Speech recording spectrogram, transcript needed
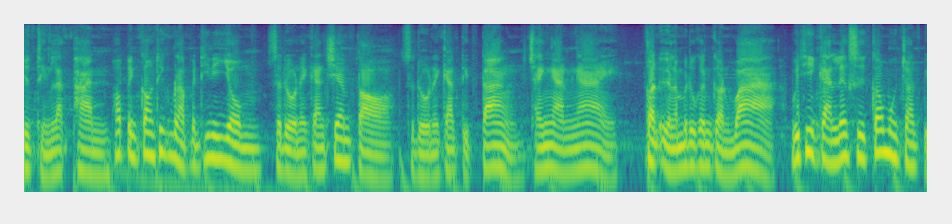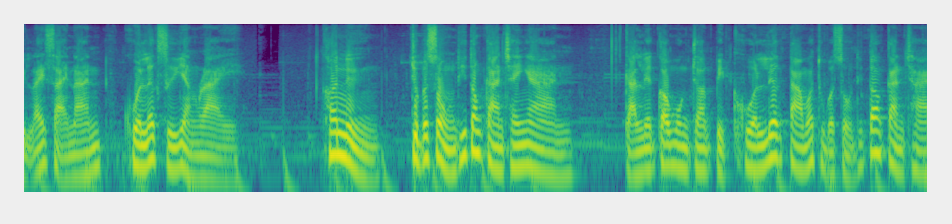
จนถึงหลักพัน เพราะเป็นกล้องที่กำลังเป็นที่นิยม สะดวกในการเชื่อมต่อ สะดวกในการติดตั้ง ใช้งานง่าย ก่อนอื่นเรามาดูกันก่อนว่า วิธีการเลือกซื้อกล้องวงจรปิดไร้สายนั้น ควรเลือกซื้ออย่างไร ข้อ 1. จุดประสงค์ที่ต้องการใช้งานการเลือกกล้องวงจรปิดควรเลือกตามวัตถุประสงค์ที่ต้องการใช้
